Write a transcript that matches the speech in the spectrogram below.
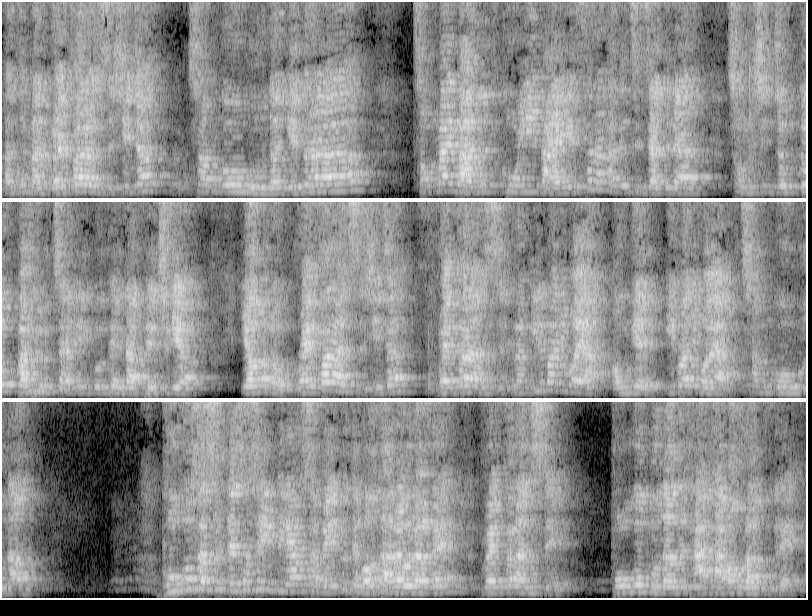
같은 말 reference 시작. 참고 문헌 얘들아. 정말 많은 고이 나의 사랑하는 제자들아. 정신 좀 똑바로 차리고 대답해 주렴. 영어로 reference 시작. reference. 그럼 1번이 뭐야? 언급. 2번이 뭐야? 참고 문헌. 보고서 쓸 때 선생님들이 항상 맨 끝에 뭐 달아오라 그래? reference. 보고 문헌을 다 담아오라고 그래.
